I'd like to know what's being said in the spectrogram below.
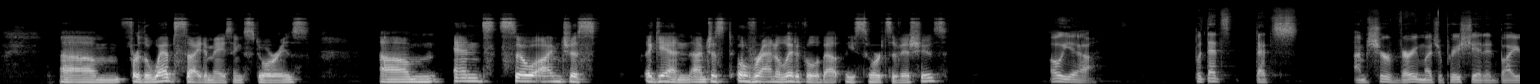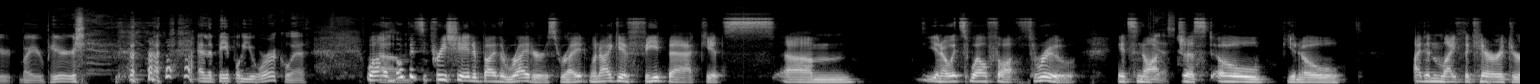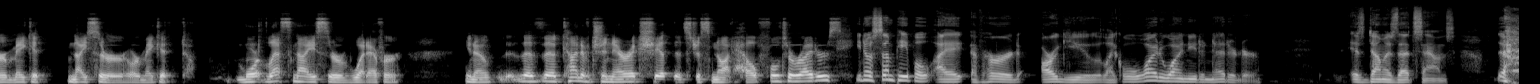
um, for the website Amazing Stories. Um, and so I'm just again, I'm just over analytical about these sorts of issues. Oh yeah, but that's that's I'm sure very much appreciated by your by your peers and the people you work with. Well, I hope um, it's appreciated by the writers, right? When I give feedback, it's um, you know it's well thought through. It's not yes. just oh, you know, I didn't like the character, make it nicer or make it more less nice or whatever you know the the kind of generic shit that's just not helpful to writers. You know, some people I have heard argue like, "Well, why do I need an editor?" As dumb as that sounds,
